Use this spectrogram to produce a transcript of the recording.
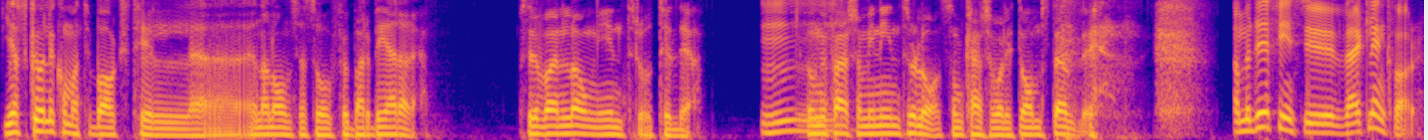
Jag skulle komma tillbaks till eh, en annons jag såg för barberare. Så det var en lång intro till det. Mm. Ungefär som min introlåt som kanske var lite omständlig. Ja, men det finns ju verkligen kvar.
